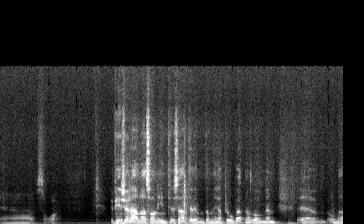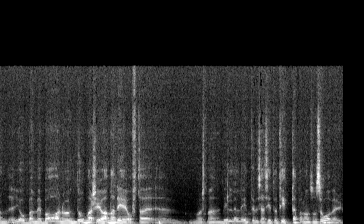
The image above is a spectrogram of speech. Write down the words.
eh, så. Det finns ju en annan sån intressant, jag vet inte om ni har provat någon gång, men eh, om man jobbar med barn och ungdomar så gör man det ofta eh, vare sig man vill eller inte, vill säga sitta och titta på någon som sover.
